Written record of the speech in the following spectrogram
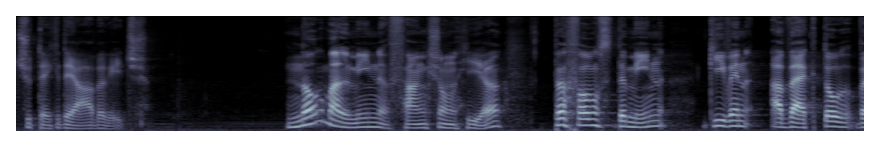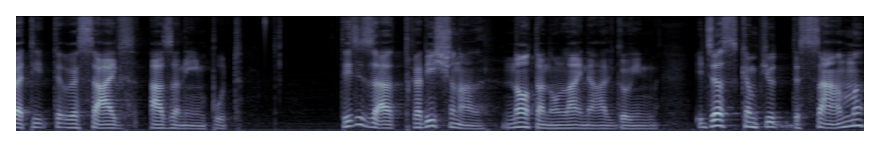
to take the average. Normal mean function here performs the mean given a vector that it receives as an input. This is a traditional, not an online algorithm. It just computes the sum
